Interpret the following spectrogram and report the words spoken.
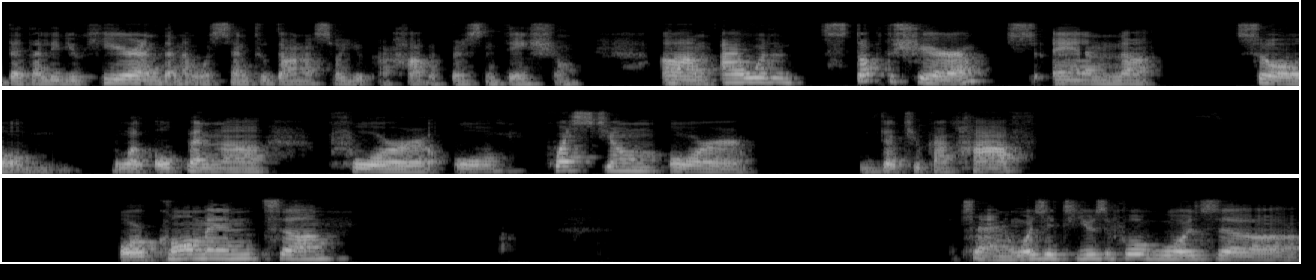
that I leave you here, and then I will send to Donna so you can have a presentation. Um, I will stop to share, and uh, so we'll open uh, for all question or that you can have or comment. Um, Chen, was it useful was uh,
